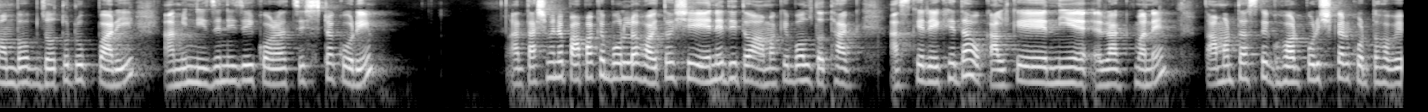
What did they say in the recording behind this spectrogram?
সম্ভব, যতটুক পারি, আমি নিজে নিজেই করার চেষ্টা করি। আর তাসমিনের পাপাকে বললে হয়তো সে এনে দিত আমাকে বলতো থাক আজকে রেখে দাও কালকে নিয়ে রাখ মানে। তো আমার তো আজকে ঘর পরিষ্কার করতে হবে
